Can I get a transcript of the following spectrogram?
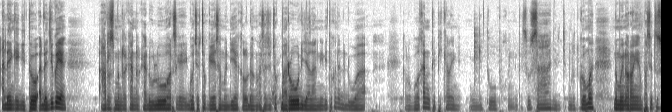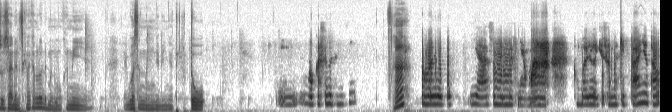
Ada yang kayak gitu. Ada juga yang harus menerka-nerka dulu, harus kayak gue cocok ya sama dia. Kalau udah ngerasa cocok baru dijalanin. Itu kan ada dua. Kalau gue kan tipikal yang kayak gitu, pokoknya teh susah. Jadi menurut gue mah nemuin orang yang pas itu susah. Dan sekarang kan lo udah menemukan nih. Ya gue seneng jadinya teh gitu. Ih, bukan sebenarnya sih Hah? iya sebenarnya mah kembali lagi sama kitanya tau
